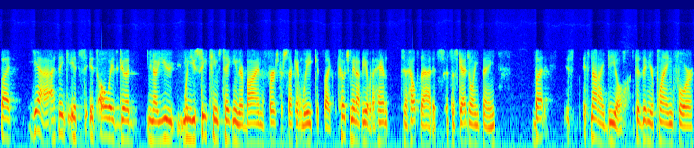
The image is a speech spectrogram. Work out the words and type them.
but yeah, I think it's it's always good. You know, you when you see teams taking their bye in the first or second week, it's like the coach may not be able to hand to help that. It's it's a scheduling thing, but it's it's not ideal because then you're playing for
